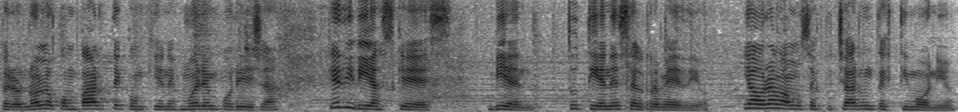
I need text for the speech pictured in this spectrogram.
pero no lo comparte con quienes mueren por ella, ¿qué dirías que es? Bien, tú tienes el remedio. Y ahora vamos a escuchar un testimonio.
